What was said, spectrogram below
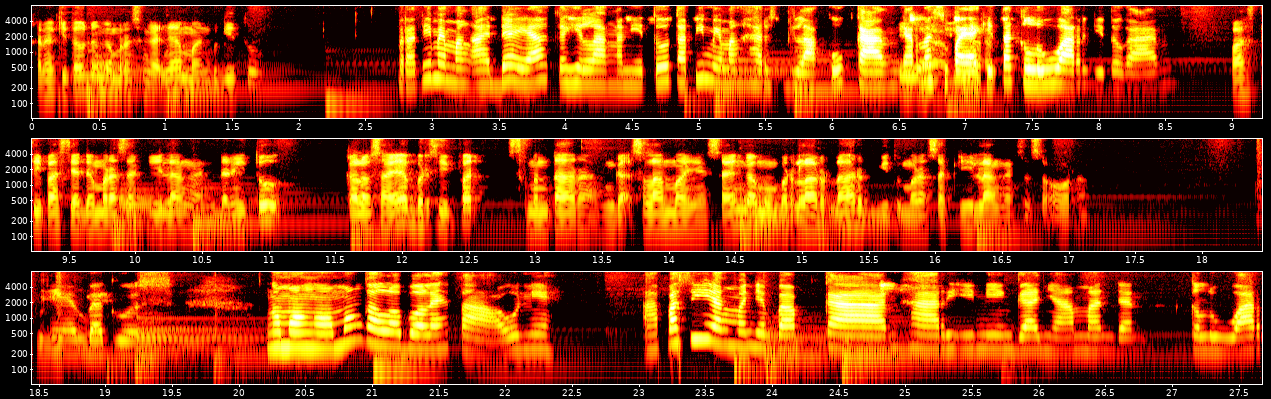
karena kita udah nggak merasa nggak nyaman begitu. Berarti memang ada ya kehilangan itu, tapi memang harus dilakukan Iya, karena supaya benar. kita keluar gitu kan. pasti pasti ada merasa kehilangan dan itu kalau saya bersifat sementara nggak selamanya saya nggak mau berlarut-larut gitu merasa kehilangan seseorang Oke, Begitu. bagus. Ngomong-ngomong kalau boleh tahu nih, apa sih yang menyebabkan hari ini nggak nyaman dan keluar?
